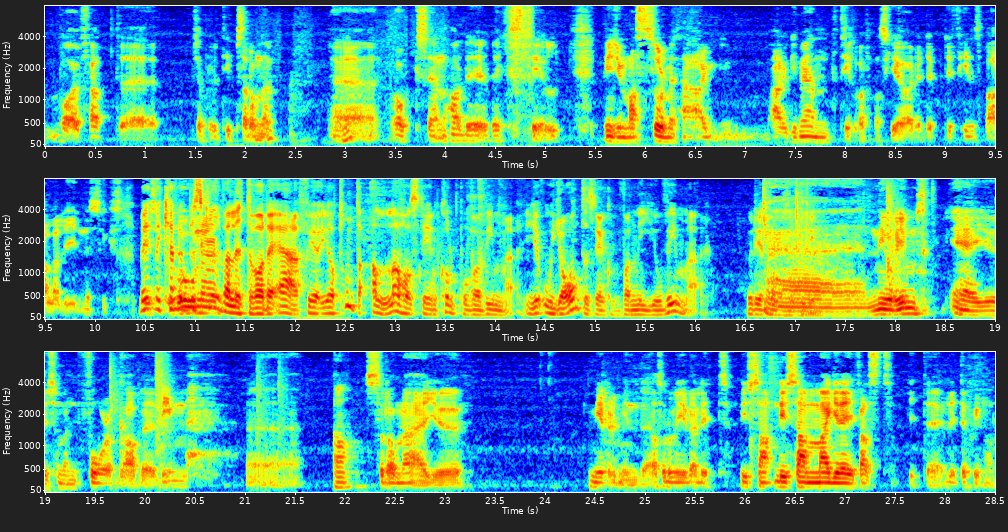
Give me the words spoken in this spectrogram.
var för att eh, jag blev tipsad om det. Mm. och sen har det växt till, det finns ju massor med här argument till varför man ska göra det. Det, det finns på alla Linus. Men, men, kan du beskriva lite vad det är? För jag, jag, tror inte alla har stenkoll på vad Vim är. Och jag har inte stenkoll på vad NeoVim är. Hur det är eh, NeoVim är ju som en fork av Vim. Eh, ja. Så de är ju mer eller mindre, alltså de är ju väldigt, det är, sam, det är samma grej fast lite, lite skillnad.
